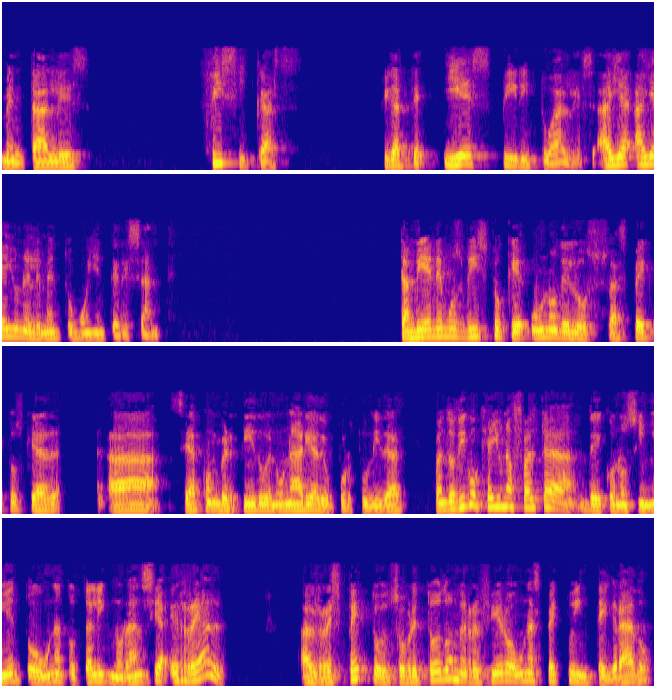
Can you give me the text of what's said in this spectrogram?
mentales, físicas, Fíjate, y espirituales. Ahí, hay un elemento muy interesante. También hemos visto que uno de los aspectos que se ha convertido en un área de oportunidad, cuando digo que hay una falta de conocimiento o una total ignorancia, es real al respecto. Sobre todo me refiero a un aspecto integrado.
